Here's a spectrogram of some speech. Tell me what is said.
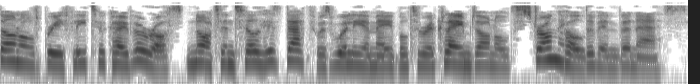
Donald briefly took over Ross, not until his death was William able to reclaim Donald's stronghold of Inverness.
